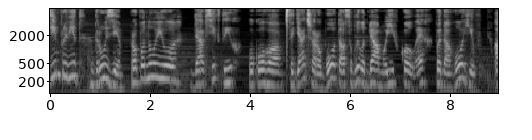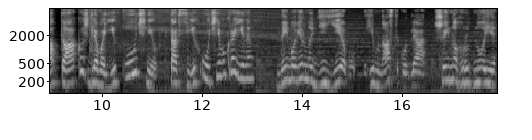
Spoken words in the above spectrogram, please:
Всім привіт, друзі! Пропоную для всіх тих, у кого сидяча робота, особливо для моїх колег, педагогів, а також для моїх учнів та всіх учнів України. Неймовірно дієву гімнастику для шийно-грудної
